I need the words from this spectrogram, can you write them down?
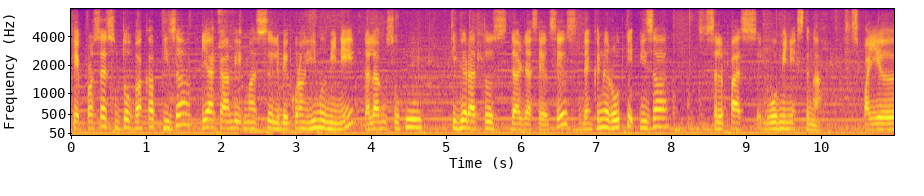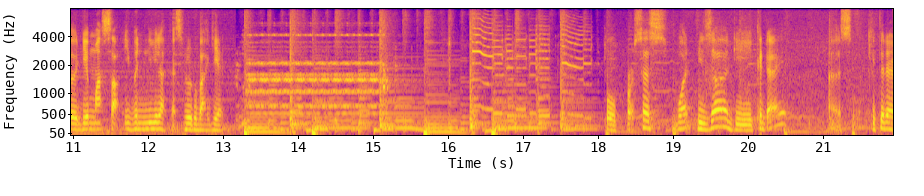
Okay, proses untuk bakar pizza, dia akan ambil masa lebih kurang 5 minit dalam suhu 300 darjah Celsius dan kena rotate pizza selepas 2 minit setengah supaya dia masak evenly lah kat seluruh bahagian. So, proses buat pizza di kedai uh, kita dah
